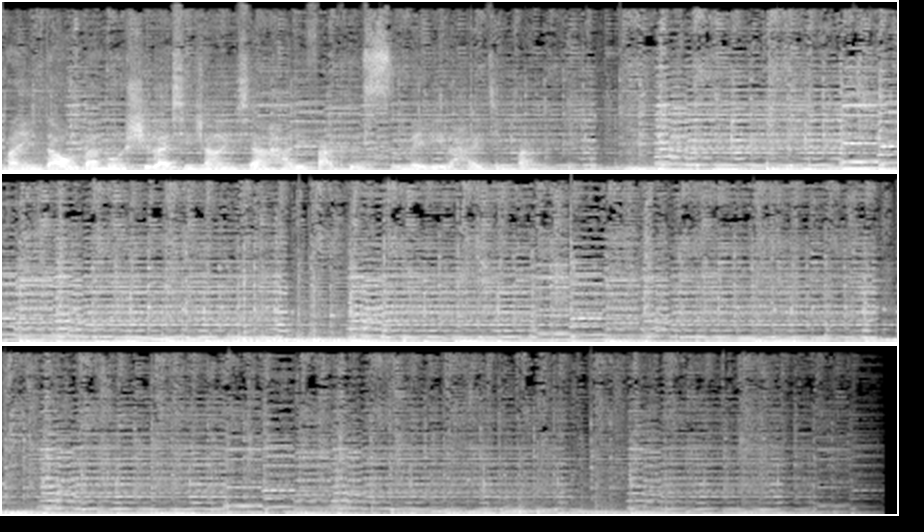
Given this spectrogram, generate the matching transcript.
欢迎到我们办公室来欣赏一下哈利法克斯美丽的海景吧。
